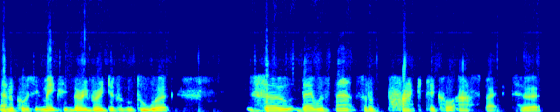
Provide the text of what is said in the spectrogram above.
And of course, it makes it very, very difficult to work. So there was that sort of practical aspect to it.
